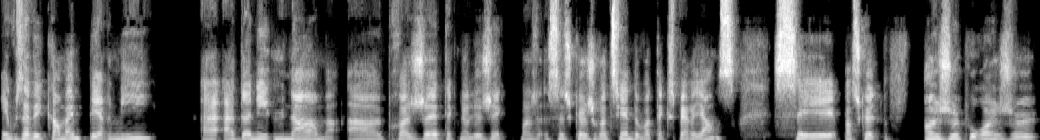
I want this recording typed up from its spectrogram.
Et vous avez quand même permis à, donner une âme à un projet technologique. c'est ce que je retiens de votre expérience. C'est parce que un jeu pour un jeu,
